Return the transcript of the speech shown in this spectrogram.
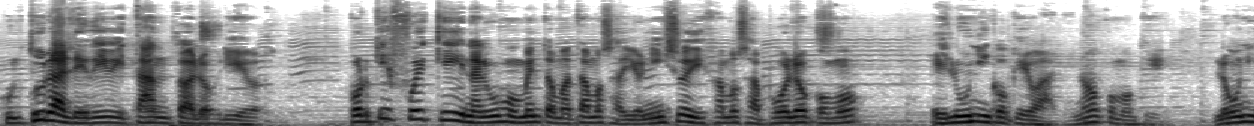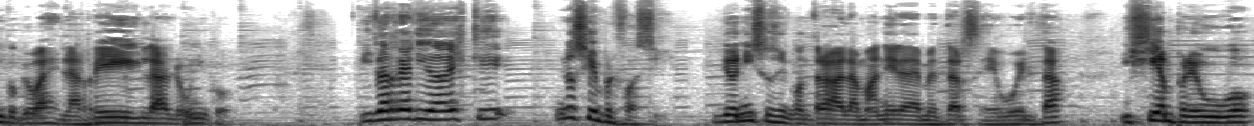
cultura le debe tanto a los griegos, ¿por qué fue que en algún momento matamos a Dioniso y dejamos a Apolo como el único que vale, ¿no? Como que lo único que vale es la regla, lo único. Y la realidad es que no siempre fue así. Dioniso se encontraba la manera de meterse de vuelta y siempre hubo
